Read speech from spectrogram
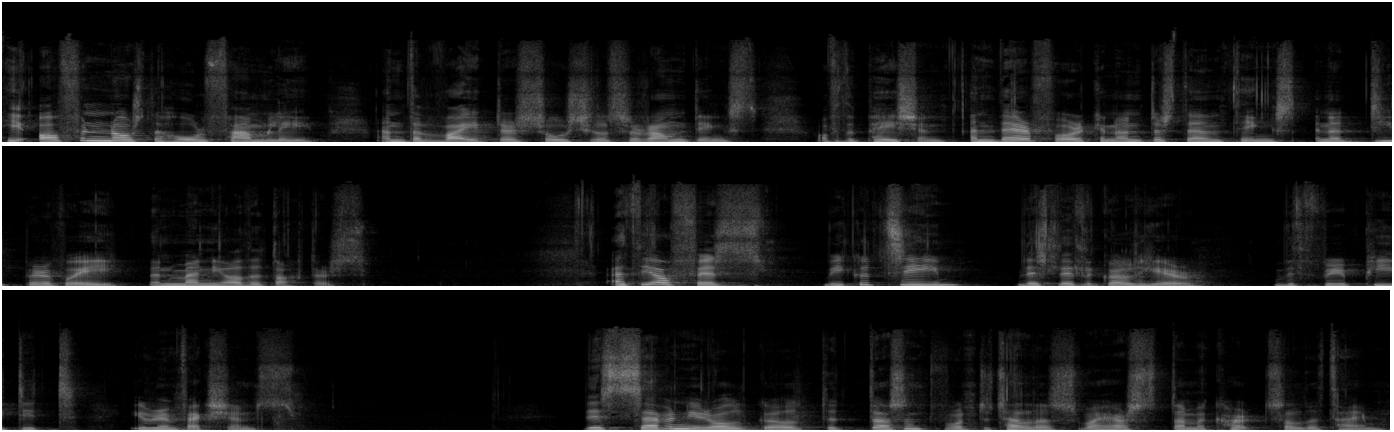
He often knows the whole family and the wider social surroundings of the patient, and therefore can understand things in a deeper way than many other doctors. At the office, we could see this little girl here with repeated ear infections. This seven year old girl that doesn't want to tell us why her stomach hurts all the time.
